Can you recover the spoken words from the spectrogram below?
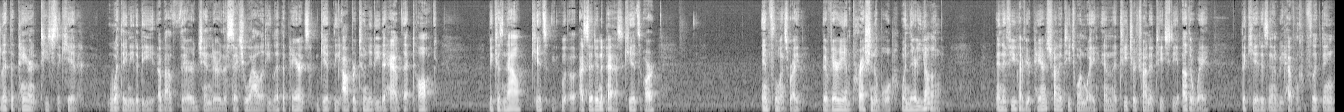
let the parent teach the kid what they need to be about their gender, their sexuality. Let the parents get the opportunity to have that talk. Because now kids, uh, I said in the past, kids are influenced, right? They're very impressionable when they're young. And if you have your parents trying to teach one way and the teacher trying to teach the other way, the kid is going to be having conflicting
